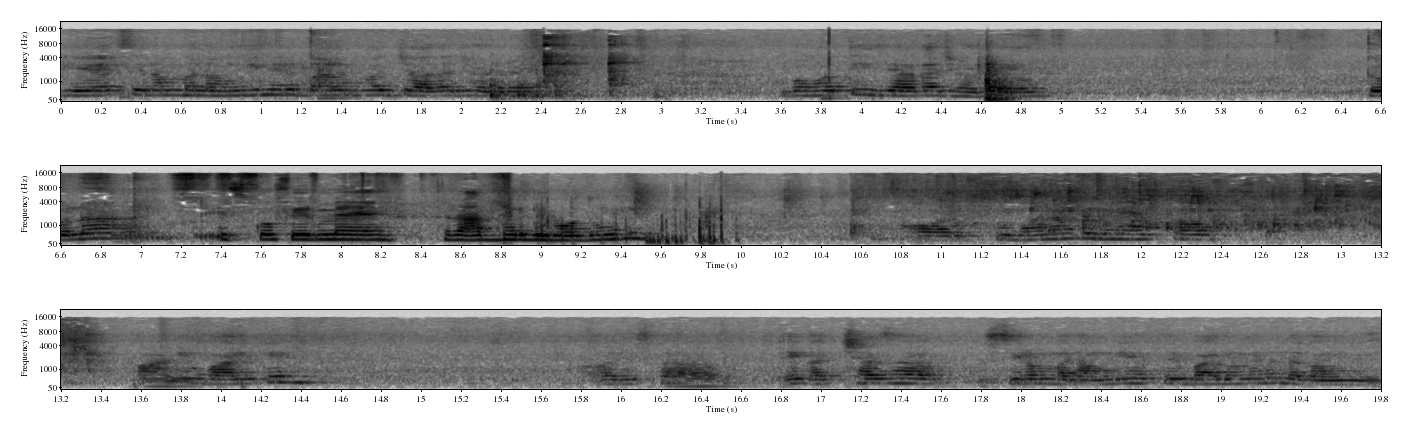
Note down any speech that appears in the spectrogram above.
हेयर सीरम बनाऊँगी मेरे बाल बहुत ज़्यादा झड़ रहे हैं। बहुत ही ज़्यादा झड़ रहे हैं। तो ना, इसको फिर मैं रात भर भिगो दूँगी। और सुबह ना फिर मैं इसको पानी उबाल के और इसका एक अच्छा सा सिरम बनाऊँगी और फिर बालों में ना लगाऊँगी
